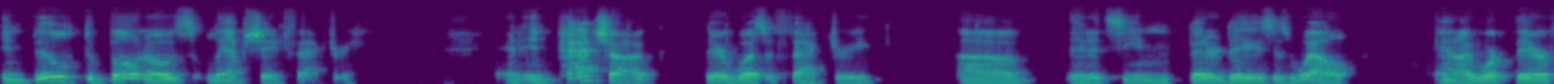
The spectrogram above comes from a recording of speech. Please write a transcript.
in Bill DeBono's lampshade factory. And in Patchogue, there was a factory. Uh, it had seen better days as well. And I worked there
